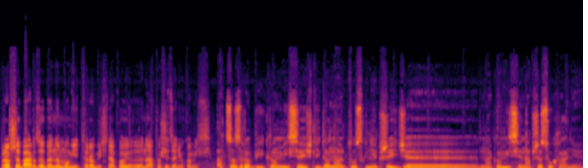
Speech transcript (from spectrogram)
proszę bardzo, będą mogli to robić na, po, na posiedzeniu komisji. A co zrobi komisja, jeśli Donald Tusk nie przyjdzie na komisję na przesłuchanie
